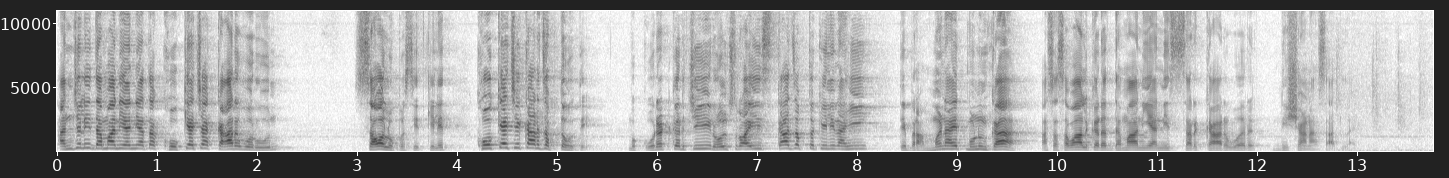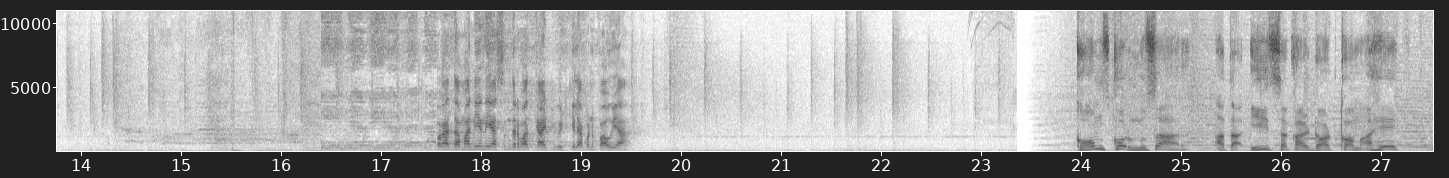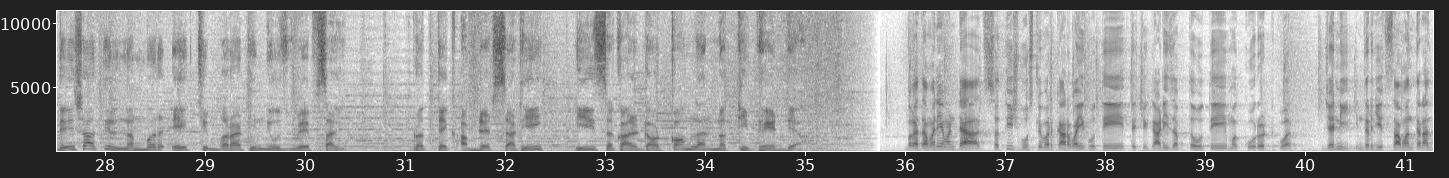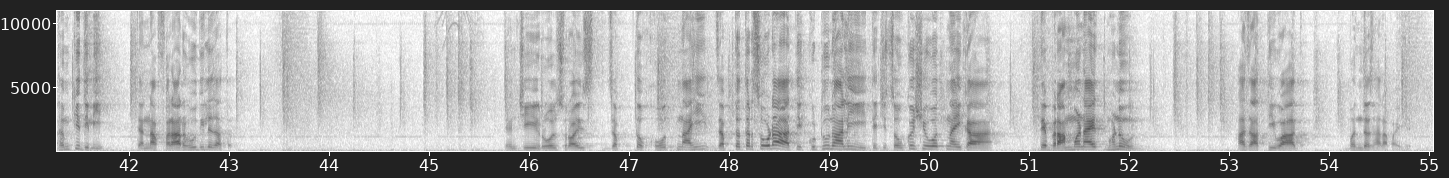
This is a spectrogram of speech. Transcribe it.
अंजली दमानी यांनी आता खोक्याच्या कारवरून सवाल उपस्थित केलेत. खोक्याची कार जप्त होते. मग कोरटकरची रोल्स रॉईस का जप्त केली नाही? ते ब्राह्मण आहेत म्हणून का? असा सवाल करत धमानी यांनी सरकारवर निशाणा साधलाय. बघा दमानी यांनी या संदर्भात काय ट्विट केले आपण पाहूया. कॉम स्कोरनुसार आता ई सकाळ डॉट कॉम आहे. देशातील नंबर एक ची मराठी न्यूज वेबसाईट. प्रत्येक अपडेटसाठी ई सकाळ डॉट कॉमला नक्की भेट द्या. बघा दमानी म्हणतात सतीश भोसलेवर कारवाई होते त्याची गाडी जप्त होते मग कोरटवर ज्यांनी इंद्रजित सावंतांना धमकी दिली त्यांना फरार होऊ दिलं जातं. त्यांची रोल्स रॉईस जप्त होत नाही. जप्त तर सोडा ती कुठून आली त्याची चौकशी होत नाही का? ते ब्राह्मण आहेत म्हणून हा जातीवाद बंद झाला पाहिजे.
